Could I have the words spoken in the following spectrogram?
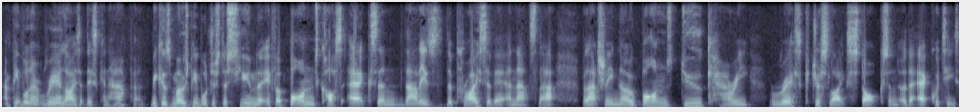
And people don't realize that this can happen because most people just assume that if a bond costs X, then that is the price of it and that's that. But actually, no, bonds do carry risk just like stocks and other equities.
